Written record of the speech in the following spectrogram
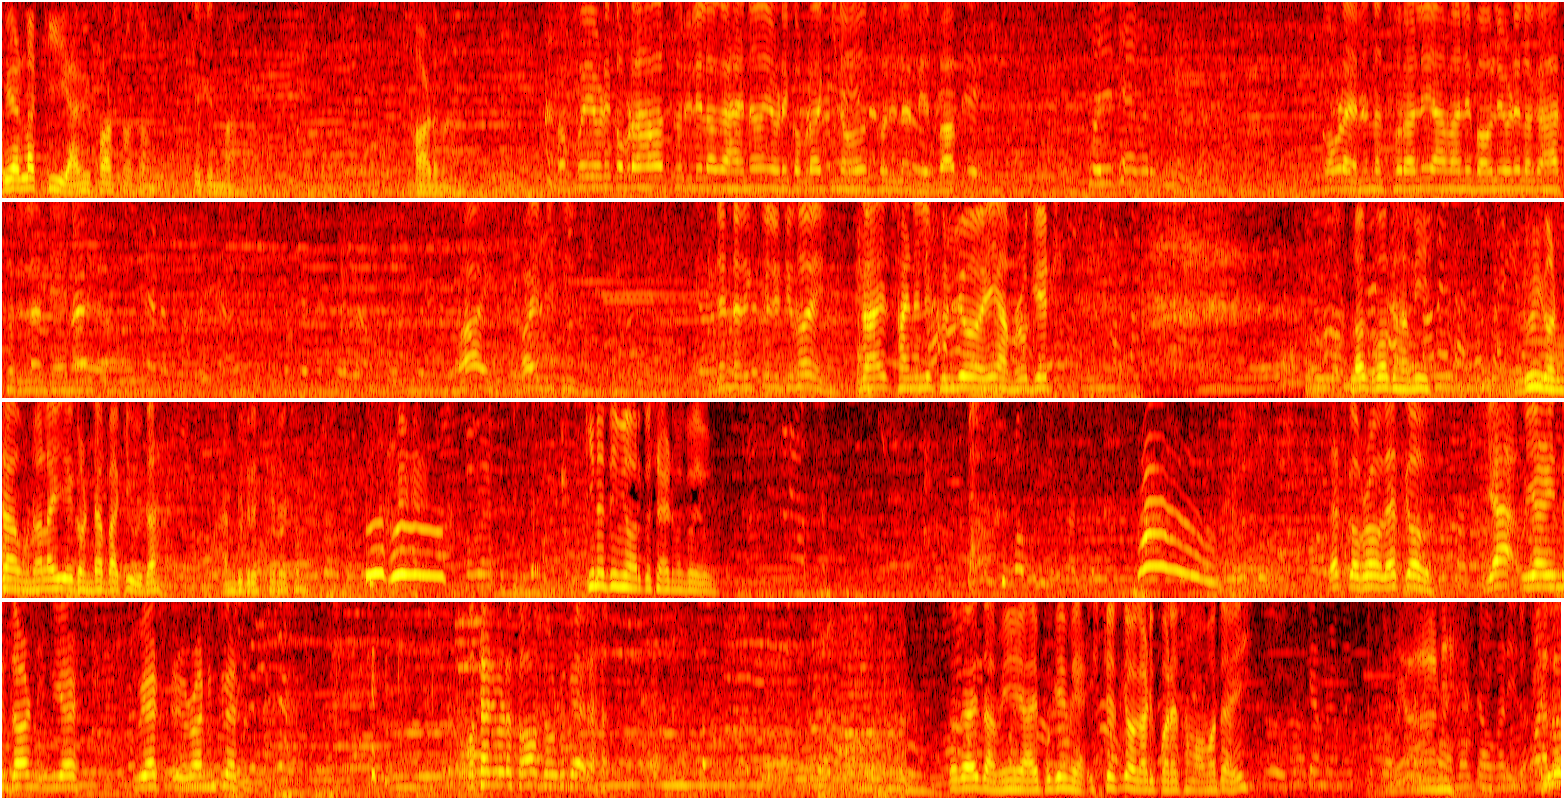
वी आर लक्की हामी फर्स्टमा छौँ सेकेन्डमा थर्डमा सबै एउटै कपडा छोरीले लगाएन एउटै कपडा किन हो छोरीलाई भेदभाव। छोरी कपडा हेर्नु न छोराले आमाले बाउले एउटै लगा छोरीलाई भ्याएन why why this is gender equality खोइ गाइस फाइनली खुल्यो है हाम्रो गेट। लगभग हामी दुई घन्टा हुनलाई एक घन्टा बाँकी हुँदा हामी भित्र छिरेछौँ। किन तिमी अर्को साइडमा गयौ? Let's go, bro. Let's go. Yeah, we are in the journey. We are we are running to us. पछाडिबाट सब दौडु गएर सो गाइज हामी आइपुग्यौँ यहाँ स्टेजकै अगाडि परेछौँ अब त है हेलो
